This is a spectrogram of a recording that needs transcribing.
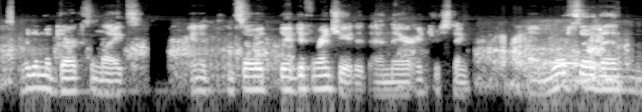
This rhythm of darks and lights, and, it, and so it, they're differentiated and they're interesting, um, more so than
